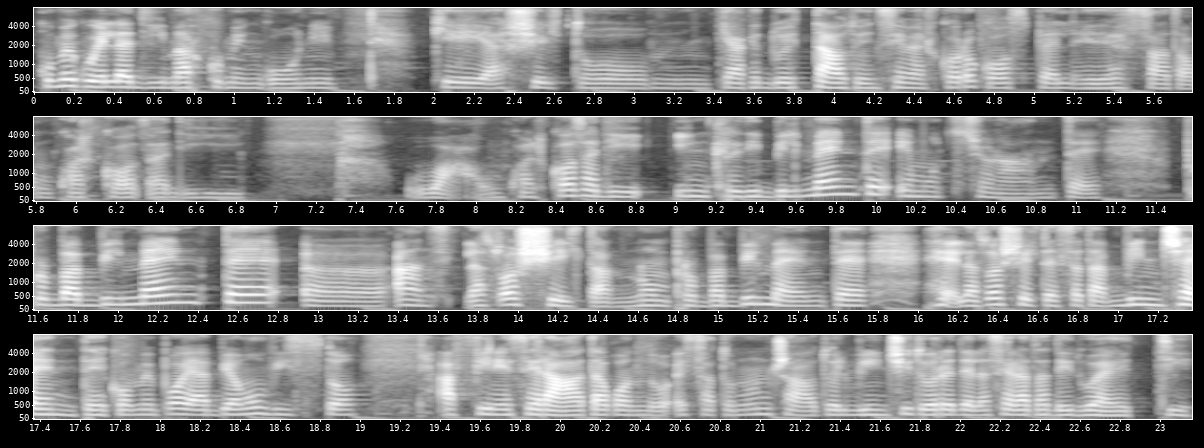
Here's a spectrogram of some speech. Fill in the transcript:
come quella di Marco Mengoni che ha scelto, che ha duettato insieme al coro gospel ed è stata un qualcosa di wow, un qualcosa di incredibilmente emozionante. Probabilmente, eh, anzi, la sua scelta, non probabilmente, eh, la sua scelta è stata vincente, come poi abbiamo visto a fine serata quando è stato annunciato il vincitore della serata dei duetti.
